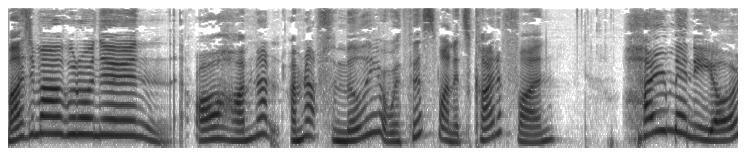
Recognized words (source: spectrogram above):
마지막으로는 oh, I'm not I'm not familiar with this one. It's kind of fun. 할매니얼?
